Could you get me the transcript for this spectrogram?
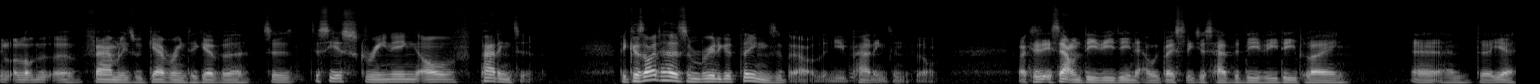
a lot of families were gathering together to to see a screening of Paddington because I'd heard some really good things about the new Paddington film. Because it's out on DVD now. We basically just had the DVD playing, and uh, yeah,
